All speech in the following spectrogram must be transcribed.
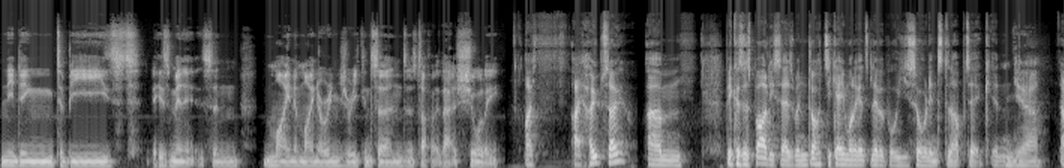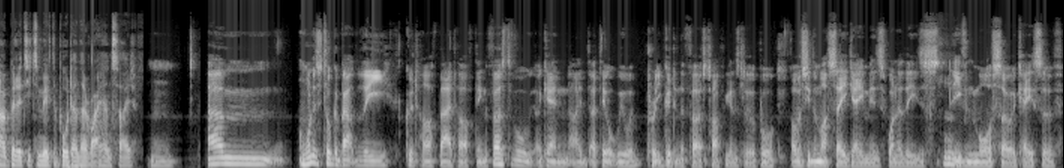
needing to be eased his minutes and minor, minor injury concerns and stuff like that, surely. I th- I hope so. Um, because as Bardi says, when Doherty came on against Liverpool, you saw an instant uptick in Yeah. Our ability to move the ball down their right hand side. Um, I wanted to talk about the good half, bad half thing. First of all, again, I, I thought we were pretty good in the first half against Liverpool. Obviously, the Marseille game is one of these, even more so a case of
